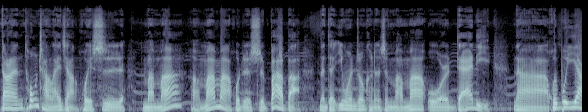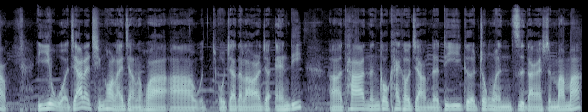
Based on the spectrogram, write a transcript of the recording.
当然，通常来讲会是妈妈啊，妈妈或者是爸爸。那在英文中可能是妈妈 or daddy，那会不一样。以我家的情况来讲的话啊，我我家的老二叫 Andy 啊，他能够开口讲的第一个中文字大概是妈妈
